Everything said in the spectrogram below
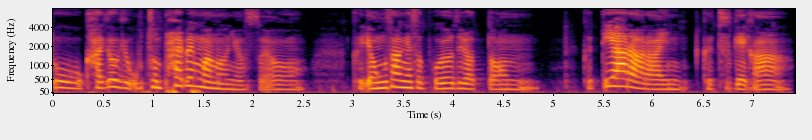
또 가격이 5,800만 원이었어요. 그 영상에서 보여드렸던 그 띠아라 라인 그 두 개가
